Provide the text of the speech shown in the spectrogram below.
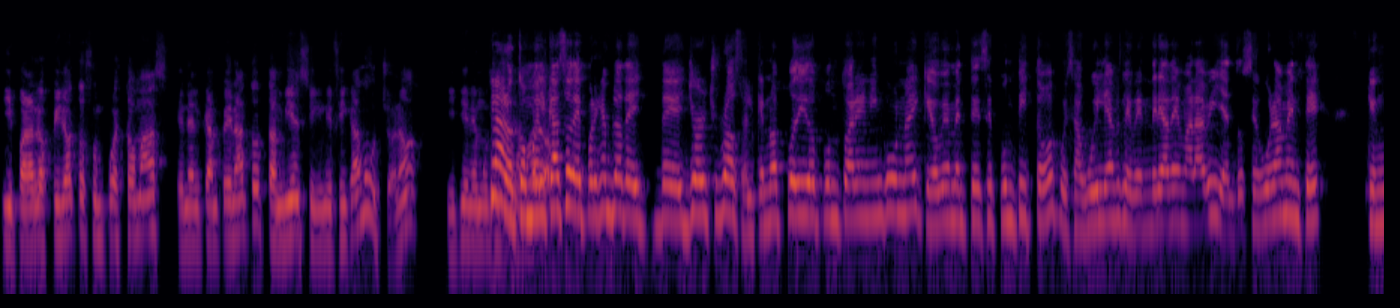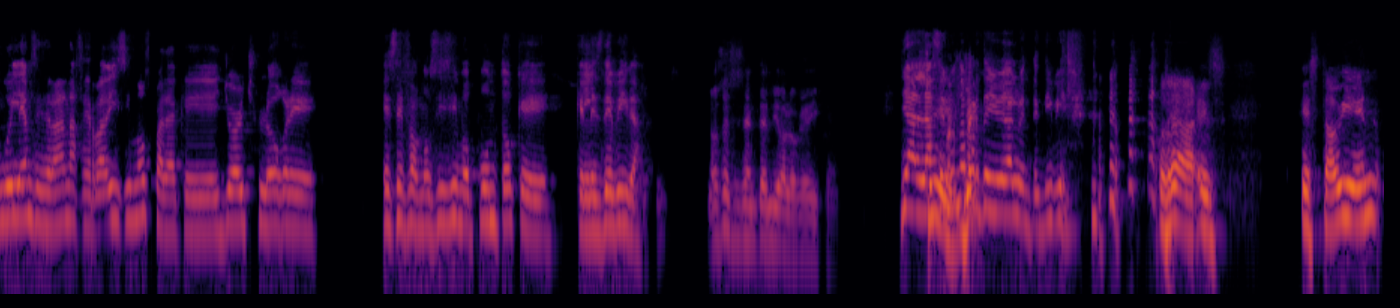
y para los pilotos un puesto más en el campeonato también significa mucho, ¿no? Y tiene mucho Claro, como el caso de, por ejemplo, de, de George Russell, que no ha podido puntuar en ninguna y que obviamente ese puntito, pues a Williams le vendría de maravilla. Entonces, seguramente que en Williams estarán aferradísimos para que George logre ese famosísimo punto que, que les dé vida. No sé si se entendió lo que dije. Ya, la Sí, segunda parte yo ya lo entendí bien. O sea, es, está bien.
